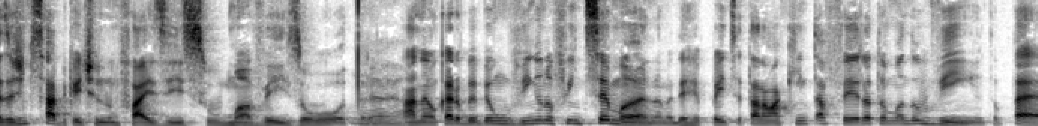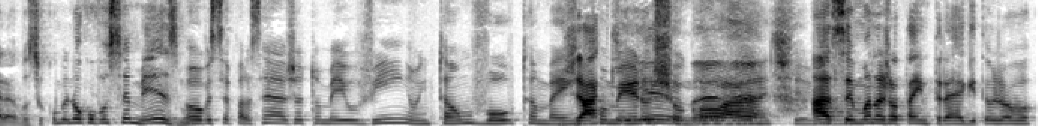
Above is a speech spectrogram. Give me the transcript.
mas a gente sabe que a gente não faz isso uma vez ou outra. É. Ah, não, eu quero beber um vinho no fim de semana, mas de repente você tá numa quinta-feira tomando um vinho. Então, pera, você combinou com você mesmo. Ou você fala assim, ah, já tomei o vinho, então vou também já comer que, o né? chocolate. Né? Ah, a semana já tá entregue, então já vou.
